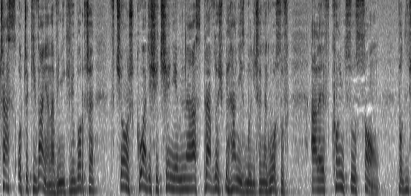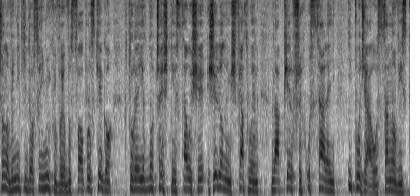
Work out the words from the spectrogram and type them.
Czas oczekiwania na wyniki wyborcze wciąż kładzie się cieniem na sprawność mechanizmu liczenia głosów, ale w końcu są. Podliczono wyniki do Sejmiku Województwa Opolskiego, które jednocześnie stały się zielonym światłem dla pierwszych ustaleń i podziału stanowisk.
